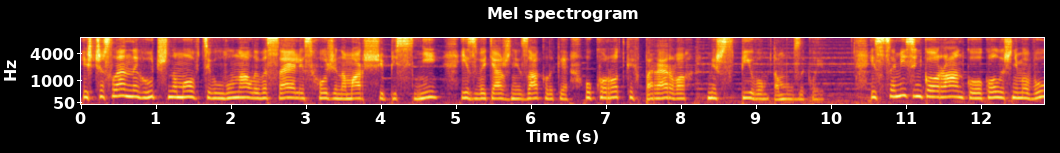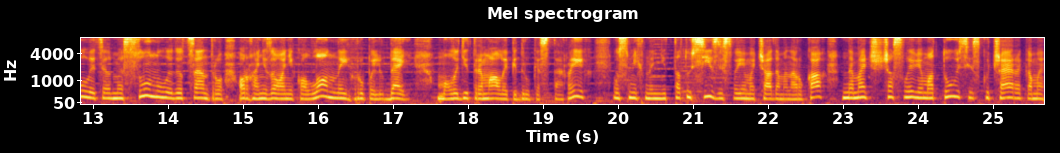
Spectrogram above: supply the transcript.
Із численних гучномовців лунали веселі, схожі на марші пісні і звитяжні заклики у коротких перервах між співом та музикою. Із самісінького ранку околишніми вулицями сунули до центру організовані колонни й групи людей. Молоді тримали під руки старих, усміхнені татусі зі своїми чадами на руках, не менш щасливі матусі з кучериками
